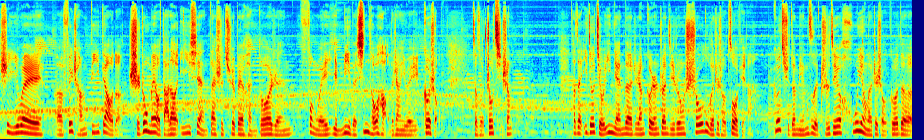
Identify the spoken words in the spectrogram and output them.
是一位呃非常低调的，始终没有达到一线，但是却被很多人奉为隐秘的心头好的这样一位歌手，叫做周启生。他在1991年的这张个人专辑中收录的这首作品啊，歌曲的名字直接呼应了这首歌的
